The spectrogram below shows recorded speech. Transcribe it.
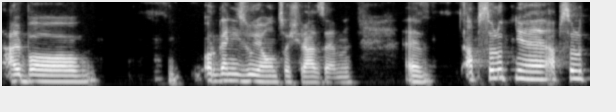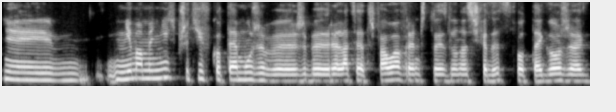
albo organizują coś razem. Absolutnie, absolutnie nie mamy nic przeciwko temu, żeby, żeby relacja trwała, wręcz to jest dla nas świadectwo tego, że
